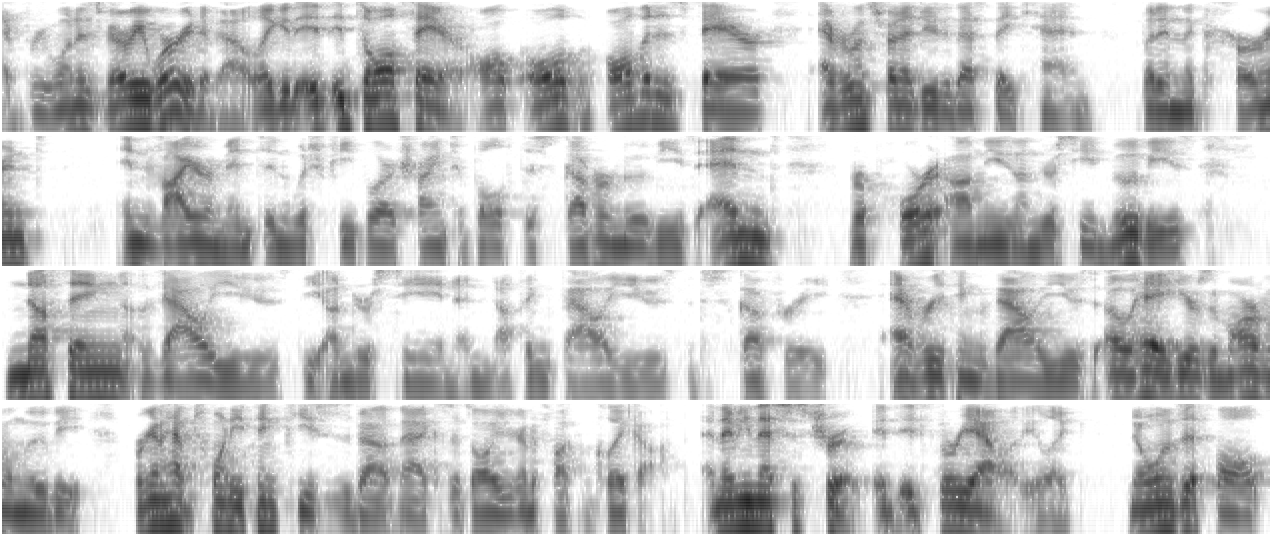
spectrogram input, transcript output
everyone is very worried about. Like it, it- it's all fair. All, all all of it is fair. Everyone's trying to do the best they can but in the current environment in which people are trying to both discover movies and report on these underseen movies nothing values the underseen and nothing values the discovery. Everything values oh hey here's a marvel movie. We're gonna have 20 think pieces about that because that's all you're gonna fucking click on. And i mean that's just true. It, it's the reality. Like no one's at fault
